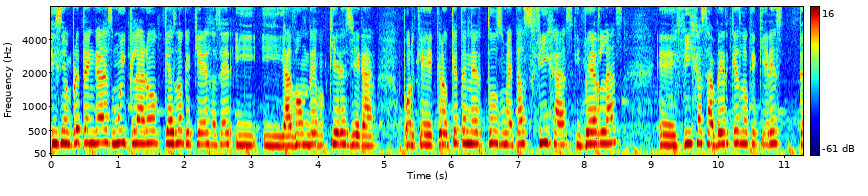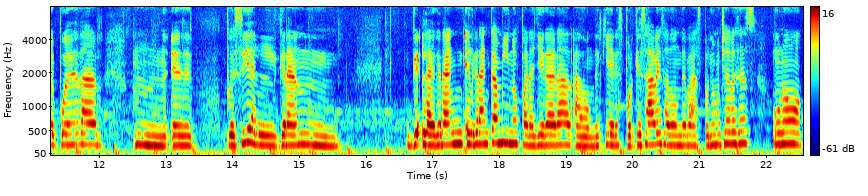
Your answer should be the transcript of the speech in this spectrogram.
y siempre tengas muy claro qué es lo que quieres hacer y, y, a dónde quieres llegar. Porque creo que tener tus metas fijas y verlas eh, fijas, saber qué es lo que quieres, te puede dar, mm, eh, pues sí, el gran, la gran, el gran camino para llegar a, a, donde quieres, porque sabes a dónde vas. Porque muchas veces uno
